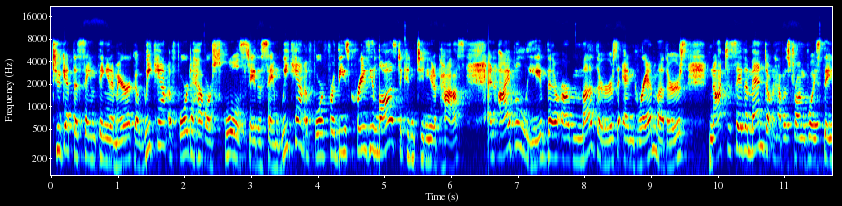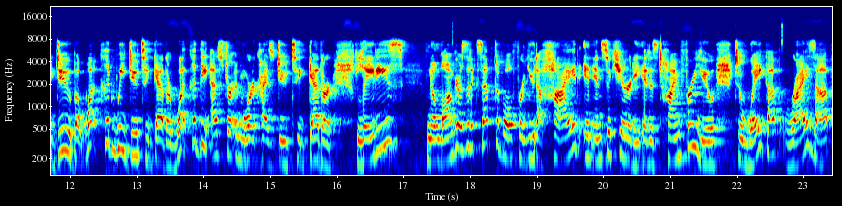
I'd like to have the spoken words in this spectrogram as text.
to get the same thing in America. We can't afford to have our schools stay the same. We can't afford for these crazy laws to continue to pass. And I believe there are mothers and grandmothers, not to say the men don't have a strong voice, they do, but what could we do together? What could the Esther and Mordecai's do together? Ladies, no longer is it acceptable for you to hide in insecurity. It is time for you to wake up, rise up,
